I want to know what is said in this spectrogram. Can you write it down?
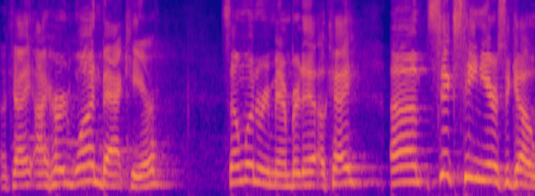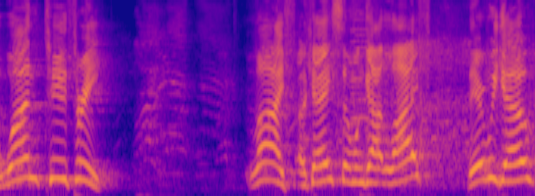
Okay, I heard one back here. Someone remembered it, okay? Um, 16 years ago. One, two, three. Life, okay? Someone got life. There we go.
